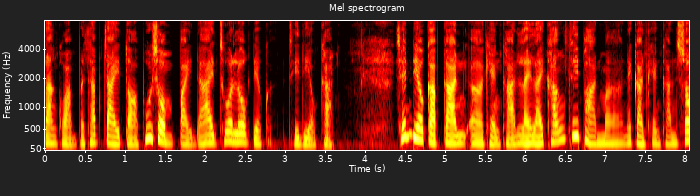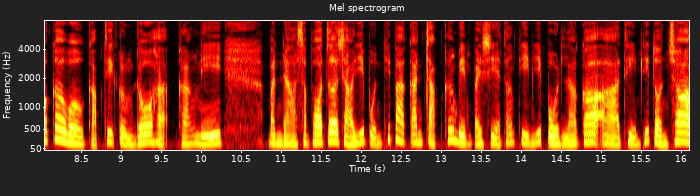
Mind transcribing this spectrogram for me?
สร้างความประทับใจต่อผู้ชมไปได้ทั่วโลกเดียวกันทีเดียวค่ะ เช่นเดียวกับการแข่งขันหลาย ๆ ครั้งที่ผ่านมาในการแข่งขัน soccer World Cup ที่กรุงโดฮะครั้งนี้ บรรดา supporter ชาวญี่ปุ่นที่พากันจับเครื่องบินไปเชียร์ทั้งทีมญี่ปุ่น แล้วก็ทีมที่ตนชอบ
